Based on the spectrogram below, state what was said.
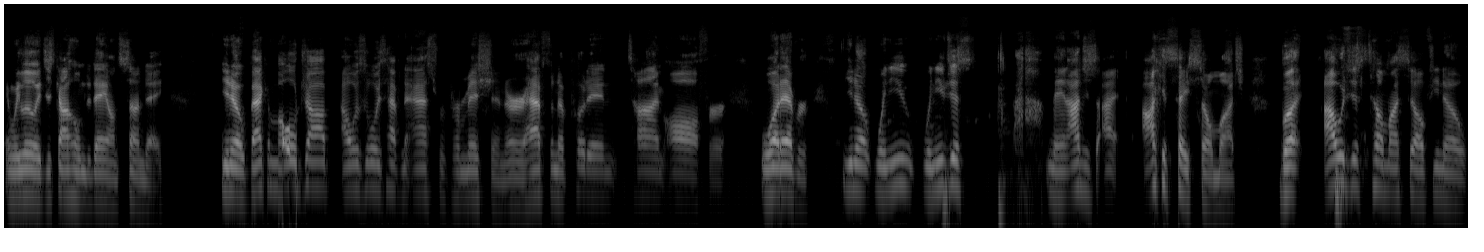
and we literally just got home today on Sunday. You know, back in my old job, I was always having to ask for permission or having to put in time off or whatever. You know, when you when you just man, I just I I could say so much, but I would just tell myself, you know,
